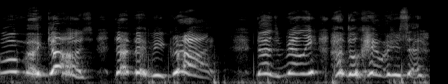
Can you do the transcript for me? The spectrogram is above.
Oh my gosh! That made me cry! That's really, I don't care what you said.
